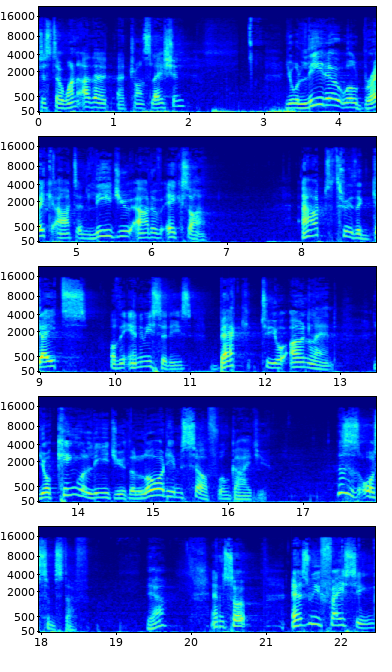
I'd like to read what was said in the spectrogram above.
Just uh, one other uh, translation. Your leader will break out and lead you out of exile, out through the gates of the enemy cities, back to your own land. Your king will lead you, the Lord himself will guide you. This is awesome stuff. Yeah? And so, as we're facing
